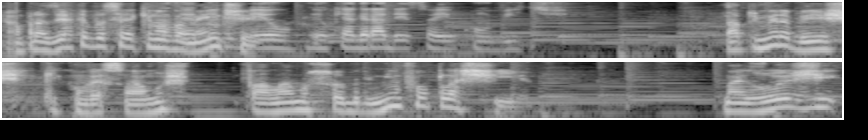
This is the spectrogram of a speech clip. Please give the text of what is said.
É um prazer ter você aqui Prazer é novamente. meu. Eu que agradeço aí o convite. Da primeira vez que conversamos, falamos sobre ninfoplastia. Mas hoje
